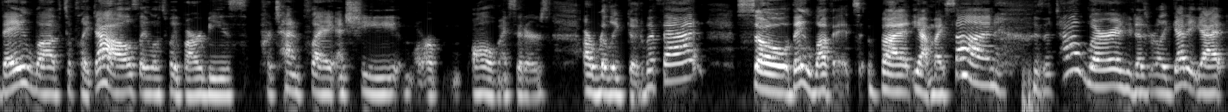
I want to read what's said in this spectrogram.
they love to play dolls they love to play barbies pretend play and she or all of my sitters are really good with that so they love it but yeah my son who's a toddler and he doesn't really get it yet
